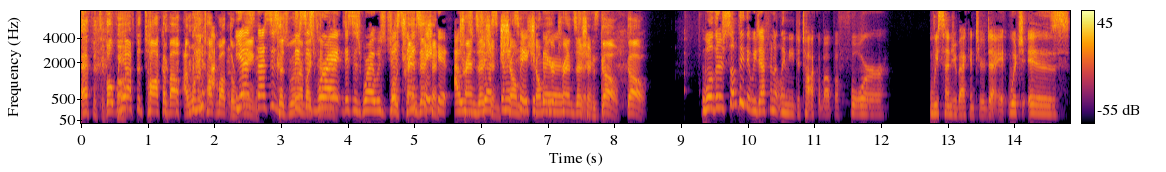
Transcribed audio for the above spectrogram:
Efforts are But we have to talk about, I want to talk about the yes, ring. this is because we this have is like 10 where I minutes. this is where I was just oh, going to transition. take it. I was transition. just Show me. Show it me your transition. Go, go. Well, there's something that we definitely need to talk about before we send you back into your day, which is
